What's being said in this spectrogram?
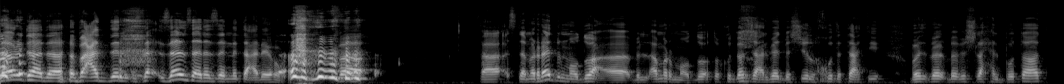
لا أريد هذا. بعد زنزنه زنت عليهم. ف فاستمريت بالموضوع آه، بالأمر الموضوع. طب كنت برجع البيت بشيل الخوذة تاعتي بشلح البوتات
